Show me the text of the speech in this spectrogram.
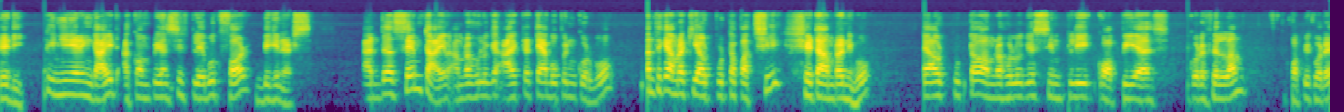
ready engineering guide a comprehensive playbook for beginners at the same time আমরা হলো গিয়ে আরেকটা ট্যাব ওপেন করব। এখান থেকে আমরা কি আউটপুটটা পাচ্ছি, সেটা আমরা নিব। আউটপুটটাও আমরা হলো গিয়ে সিম্পলি কপি অ্যাস করে ফেললাম কপি করে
